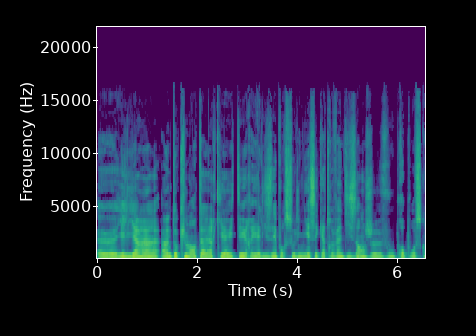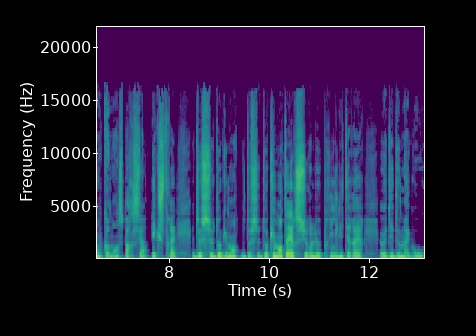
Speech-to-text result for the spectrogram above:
Euh, il y a un, documentaire qui a été réalisé pour souligner ses 90 ans. Je vous propose qu'on commence par ça, extrait de ce, de ce documentaire sur le prix littéraire euh, des deux magots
